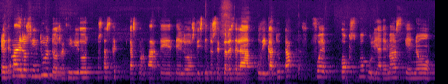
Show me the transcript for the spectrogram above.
El tema de los indultos recibió estas críticas por parte de los distintos sectores de la judicatura. Fue Vox Populi, además, que no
